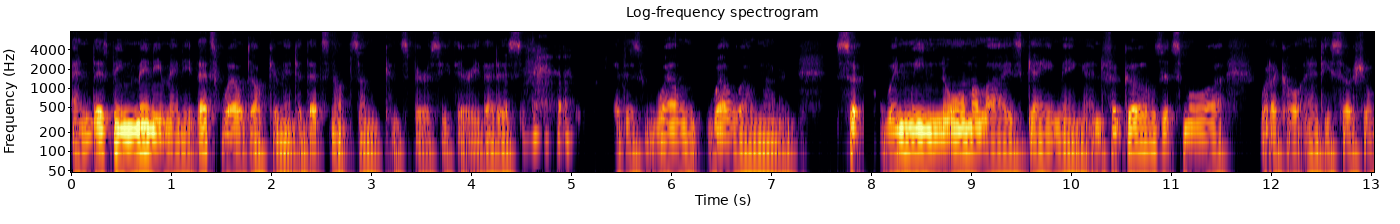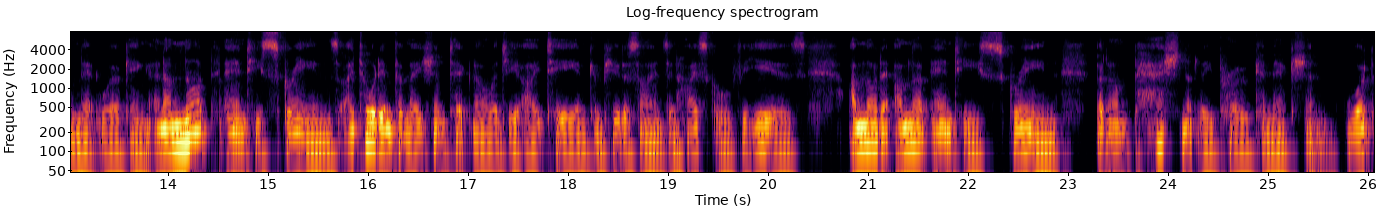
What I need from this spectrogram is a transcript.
and there's been many many that's well documented that's not some conspiracy theory that is that is well well well known. So when we normalize gaming and for girls it's more what i call antisocial networking. And i'm not anti screens i taught information technology it and computer science in high school for years. I'm not i'm not anti screen but i'm passionately pro connection what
